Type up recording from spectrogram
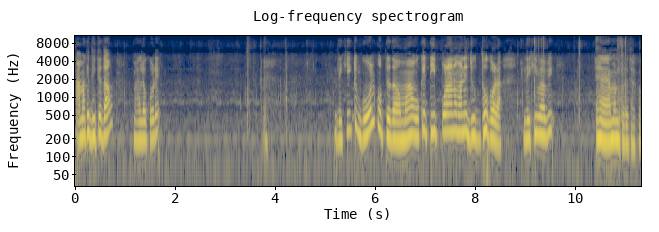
আমাকে দিতে দাও, ভালো করে। দেখি, একটু গোল করতে দাও মা, ওকে টিপ পরানো মানে যুদ্ধ করা। দেখি ভাবি। হ্যাঁ এমন করে থাকো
